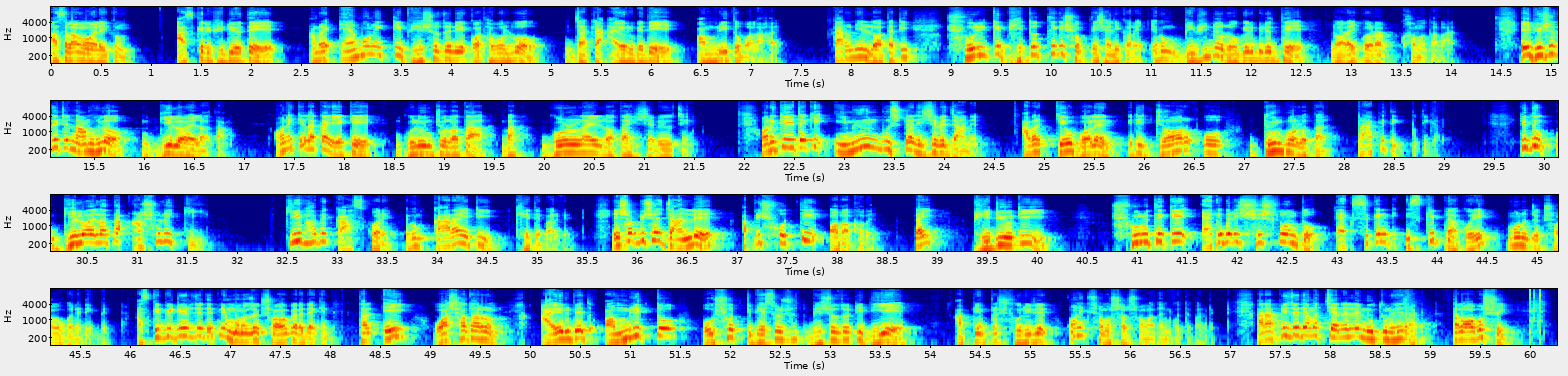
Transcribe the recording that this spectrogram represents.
আসসালামু আলাইকুম। আজকের ভিডিওতে আমরা এমন একটি ভেষজ নিয়ে কথা বলব, যাকে আয়ুর্বেদে অমৃত বলা হয়। কারণ এই লতাটি শরীরকে ভেতর থেকে শক্তিশালী করে এবং বিভিন্ন রোগের বিরুদ্ধে লড়াই করার ক্ষমতা বাড়ায়। এই ভেষজটির নাম হলো গিলয় লতা। অনেক এলাকায় একে গুলুঞ্চ লতা বা গোল্লাই লতা হিসেবেও চেনে। অনেকে এটাকে ইমিউন বুস্টার হিসেবে জানেন। আবার কেউ বলেন এটি জ্বর ও দুর্বলতার প্রাকৃতিক প্রতিকার কিন্তু গিলয়লতা আসলে কি? কীভাবে কাজ করে এবং কারা এটি খেতে পারবেন? এসব বিষয়ে জানলে আপনি সত্যি অবাক হবেন। তাই ভিডিওটি শুরু থেকে একেবারে শেষ পর্যন্ত এক সেকেন্ড স্কিপ না করে মনোযোগ সহকারে দেখবেন। আজকের ভিডিওর যদি আপনি মনোযোগ সহকারে দেখেন, তাহলে এই অসাধারণ আয়ুর্বেদ অমৃত ঔষধটি ভেষজ, ভেষজটি দিয়ে আপনি আপনার শরীরের অনেক সমস্যার সমাধান করতে পারবেন। আর আপনি যদি আমার চ্যানেলে নতুন হয়ে থাকেন তাহলে অবশ্যই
